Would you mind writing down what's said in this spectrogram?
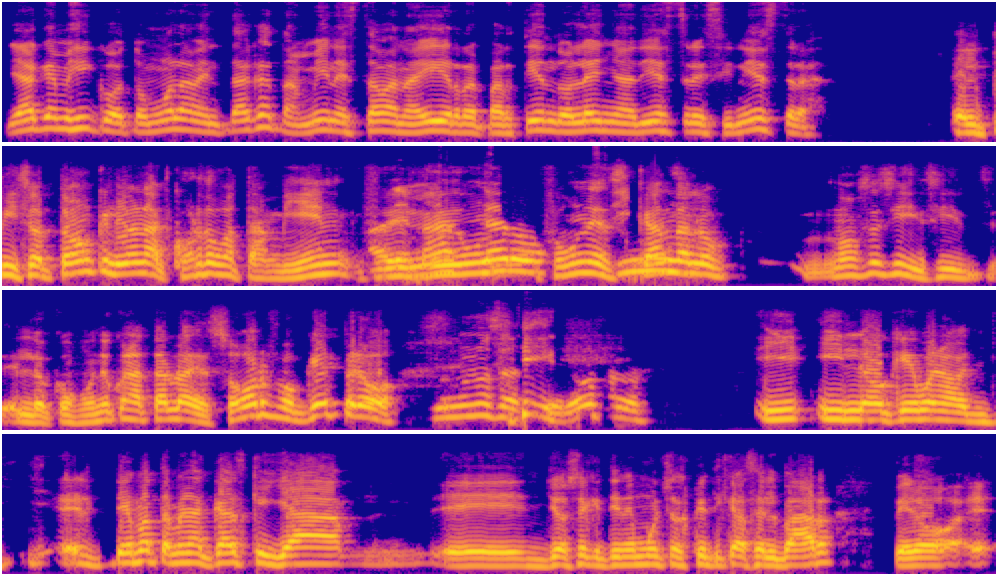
ya que México tomó la ventaja, también estaban ahí repartiendo leña a diestra y siniestra. El pisotón que le dieron a Córdoba también fue, un, escándalo. No sé si, si, lo confundió con la tabla de surf o qué, pero. unos Y, y, lo que, bueno, el tema también acá es que ya, eh, yo sé que tiene muchas críticas el VAR, pero, eh,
